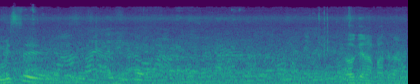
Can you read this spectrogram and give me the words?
அவன் மிஸ் ஓகே நான் பார்த்துட்டேன்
